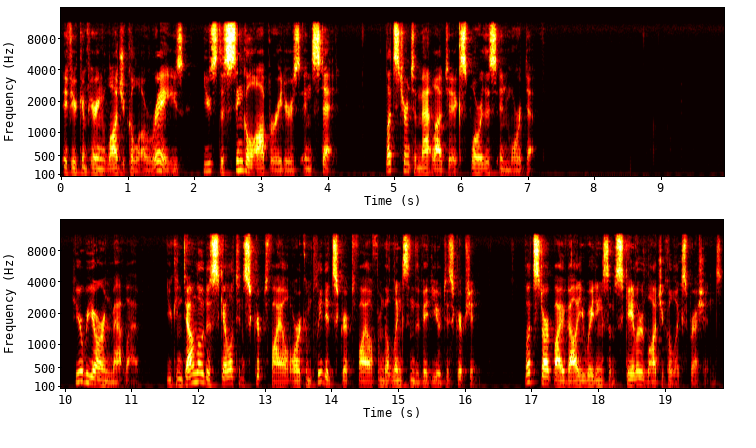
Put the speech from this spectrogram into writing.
If you're comparing logical arrays, use the single operators instead. Let's turn to MATLAB to explore this in more depth. Here we are in MATLAB. You can download a skeleton script file or a completed script file from the links in the video description. Let's start by evaluating some scalar logical expressions.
